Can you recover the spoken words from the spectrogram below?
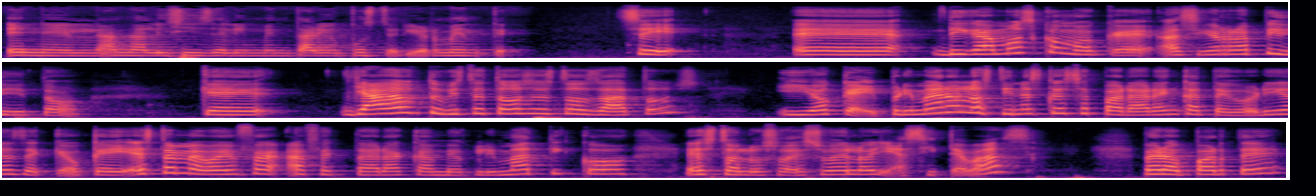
en el análisis del inventario posteriormente. Sí, eh, digamos como que así rapidito, que ya obtuviste todos estos datos y ok, primero los tienes que separar en categorías de que, ok, este me va a afectar a cambio climático, esto al uso de suelo y así te vas. Pero aparte,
